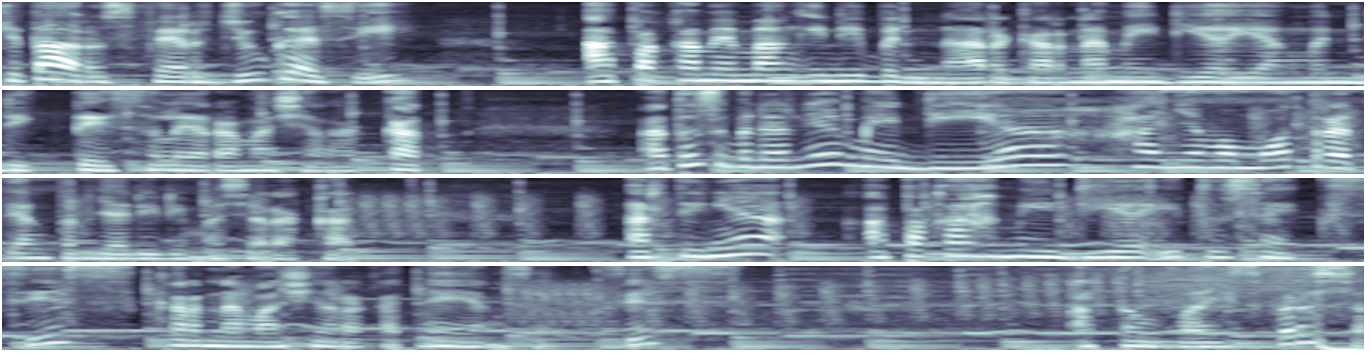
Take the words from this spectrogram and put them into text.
kita harus fair juga sih Apakah memang ini benar karena media yang mendikte selera masyarakat? Atau sebenarnya media hanya memotret yang terjadi di masyarakat? Artinya, apakah media itu seksis karena masyarakatnya yang seksis? Atau vice versa?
